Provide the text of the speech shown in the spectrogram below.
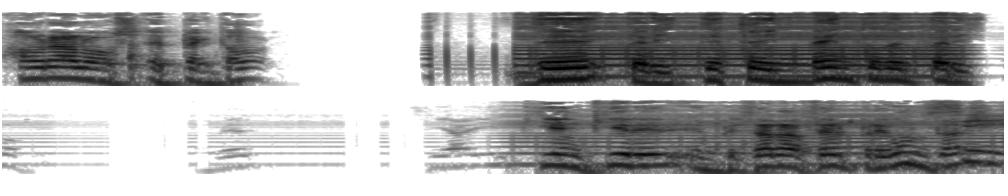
ahora a los espectadores de, este invento del periscopio. ¿Quién quiere empezar a hacer preguntas? Sí,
